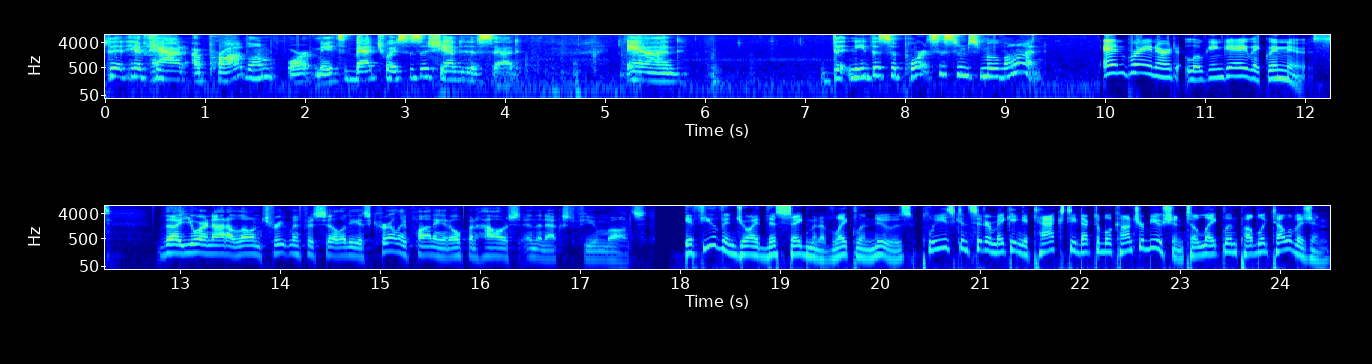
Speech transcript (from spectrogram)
that have had a problem or made some bad choices, as Shanda has said, and that need the support systems to move on. And Brainerd, Logan Gay, Lakeland News. The You Are Not Alone treatment facility is currently planning an open house in the next few months. If you've enjoyed this segment of Lakeland News, please consider making a tax-deductible contribution to Lakeland Public Television.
